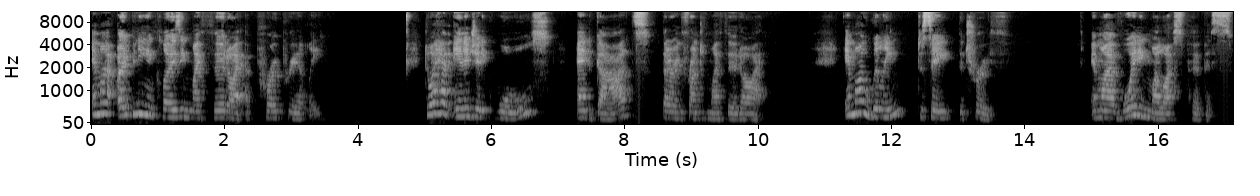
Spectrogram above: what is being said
Am I opening and closing my third eye appropriately? Do I have energetic walls and guards that are in front of my third eye? Am I willing to see the truth? Am I avoiding my life's purpose?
